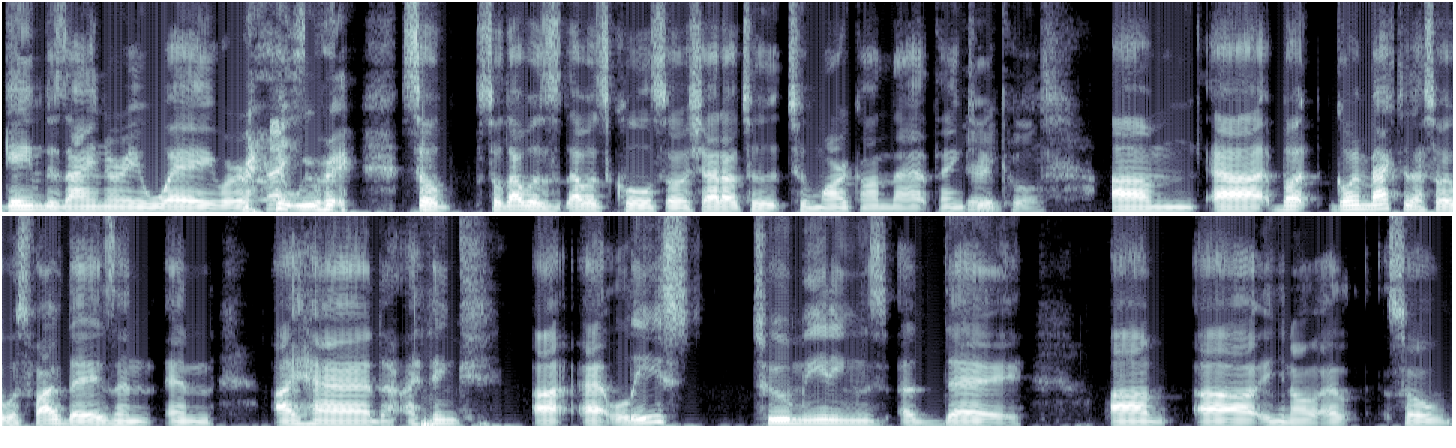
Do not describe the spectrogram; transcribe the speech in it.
game designery way where Nice. we were so so that was that was cool so shout out to to mark on that thank Very you cool. Um uh but going back to that so it was five days and and i had i think uh at least two meetings a day. Um uh you know uh, so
